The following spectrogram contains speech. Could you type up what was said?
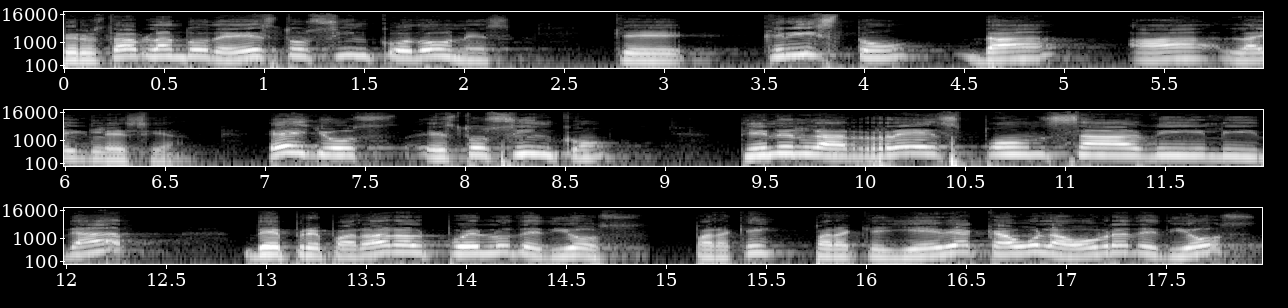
Pero está hablando de estos cinco dones que Cristo da a la iglesia. Ellos, estos cinco, tienen la responsabilidad de preparar al pueblo de Dios. ¿Para qué? Para que lleve a cabo la obra de Dios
